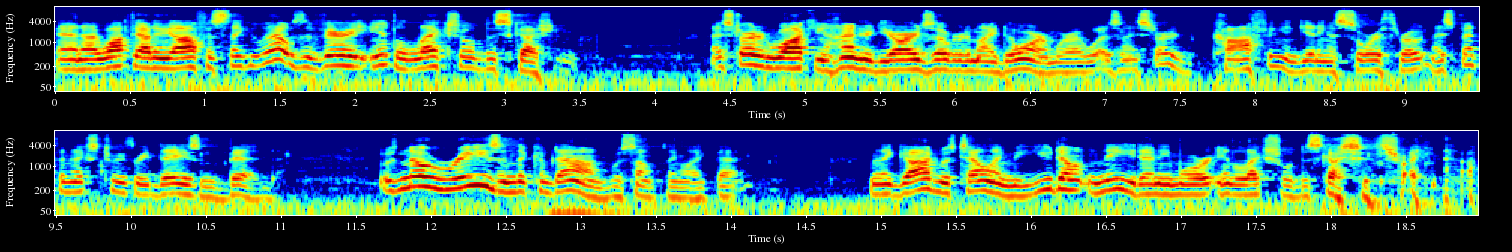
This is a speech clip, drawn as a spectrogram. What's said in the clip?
And I walked out of the office thinking, well, that was a very intellectual discussion. I started walking 100 yards over to my dorm where I was, and I started coughing and getting a sore throat, and I spent the next two or three days in bed. There was no reason to come down with something like that. And then God was telling me, you don't need any more intellectual discussions right now.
